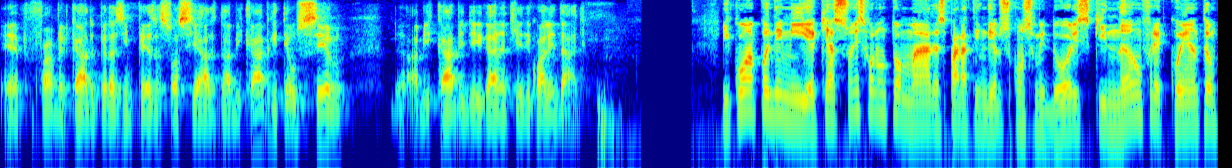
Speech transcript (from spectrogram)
é, fabricado pelas empresas associadas da Abicab, que tem o selo Abicab de garantia de qualidade. E com a pandemia, que ações foram tomadas para atender os consumidores que não frequentam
